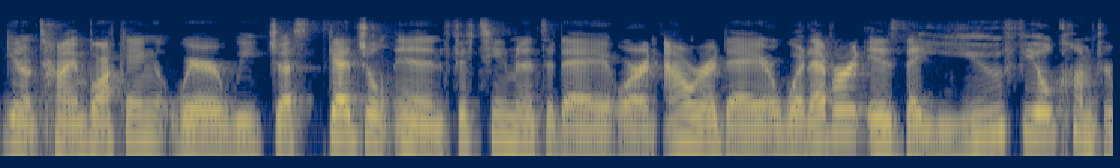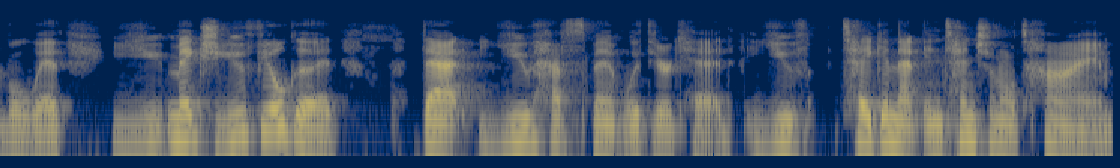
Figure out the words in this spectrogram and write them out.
you know time blocking where we just schedule in 15 minutes a day or an hour a day or whatever it is that you feel comfortable with you makes you feel good that you have spent with your kid. You've taken that intentional time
